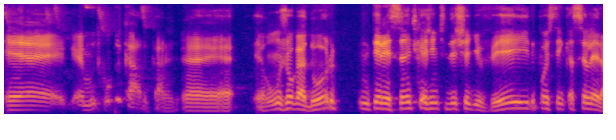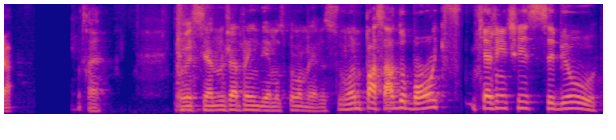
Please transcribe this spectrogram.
é, é muito complicado, cara. É, é um jogador interessante que a gente deixa de ver e depois tem que acelerar. É. Então esse ano já aprendemos, pelo menos. No ano passado, o bom é que, que a gente recebeu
